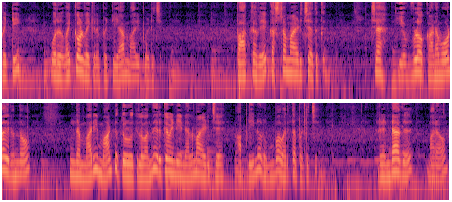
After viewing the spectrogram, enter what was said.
பெட்டி ஒரு வைக்கோல் வைக்கிற பெட்டியாக மாறி போயிடுச்சு பார்க்கவே கஷ்டமாயிடுச்சு அதுக்கு. ச்சே எவ்வளோ கனவோடு இருந்தோம் இந்த மாதிரி மாட்டு தொழுவத்தில் வந்து இருக்க வேண்டிய நிலமை ஆயிடுச்சு அப்படின்னு ரொம்ப வருத்தப்பட்டுச்சு. ரெண்டாவது மரம்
